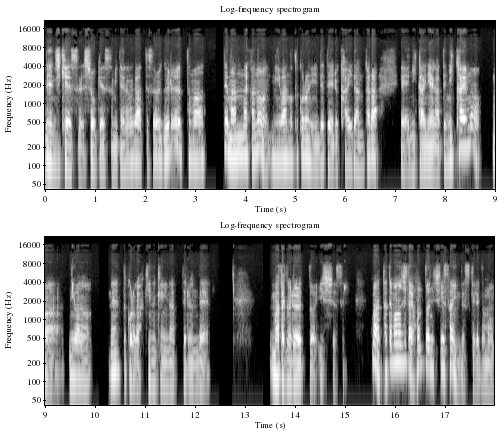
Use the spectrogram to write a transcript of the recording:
展示ケース、ショーケースみたいなのがあって、それをぐるっと回って、真ん中の庭のところに出ている階段から、えー、2階に上がって、2階も、まあ、庭のね、ところが吹き抜けになってるんで、またぐるっと一周する。まあ、建物自体本当に小さいんですけれども、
